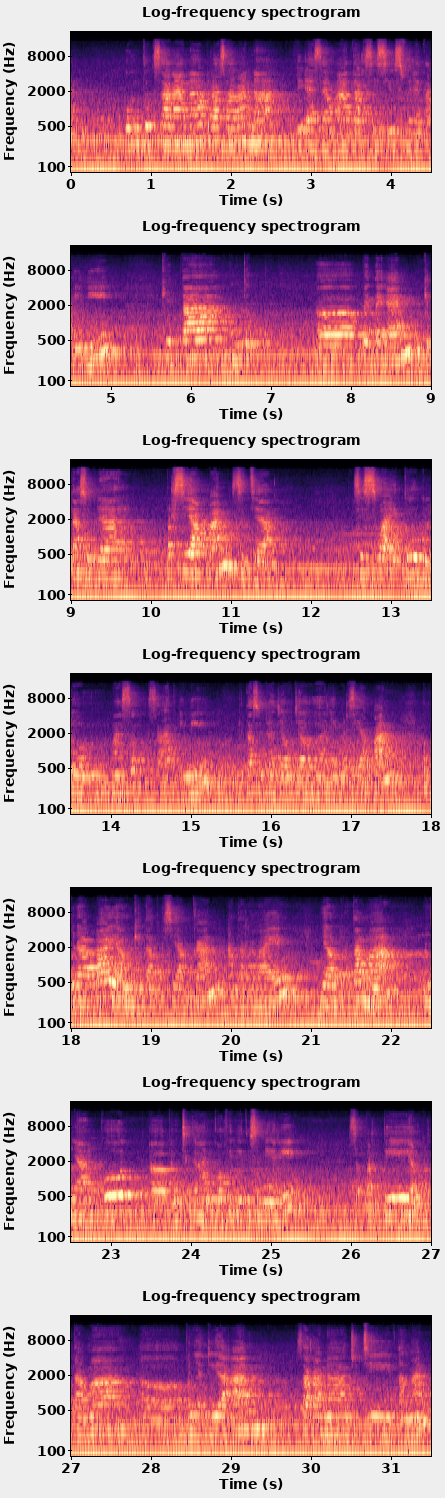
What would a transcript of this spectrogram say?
Untuk sarana prasarana di SMA Tarsisius Vireta ini kita untuk eh, PTM kita sudah persiapan sejak siswa itu belum masuk saat ini. Kita sudah jauh-jauh hari persiapan. Beberapa yang kita persiapkan antara lain yang pertama menyangkut e, pencegahan COVID itu sendiri. Seperti yang pertama e, penyediaan sarana cuci tangan.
